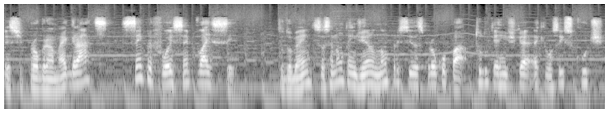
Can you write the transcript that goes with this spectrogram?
este programa é grátis, sempre foi, sempre vai ser. Tudo bem? Se você não tem dinheiro, não precisa se preocupar. Tudo que a gente quer é que você escute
